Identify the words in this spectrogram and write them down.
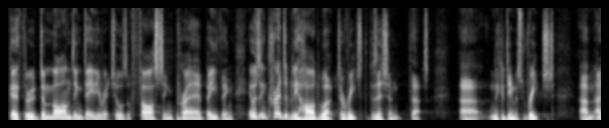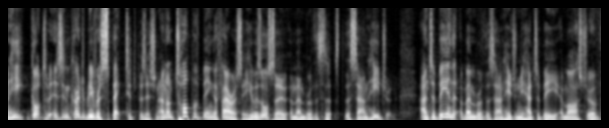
go through demanding daily rituals of fasting, prayer, bathing. It was incredibly hard work to reach the position that uh, Nicodemus reached. Um, and he got to it's an incredibly respected position. And on top of being a Pharisee, he was also a member of the, the Sanhedrin. And to be a member of the Sanhedrin, you had to be a master of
